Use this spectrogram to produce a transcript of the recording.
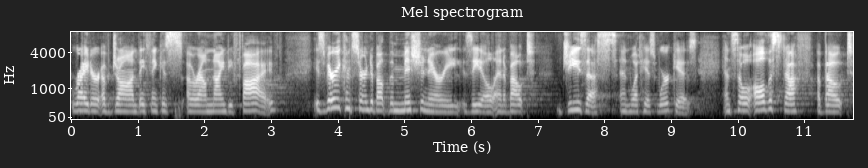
writer of John, they think is around 95, is very concerned about the missionary zeal and about Jesus and what his work is. And so all the stuff about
